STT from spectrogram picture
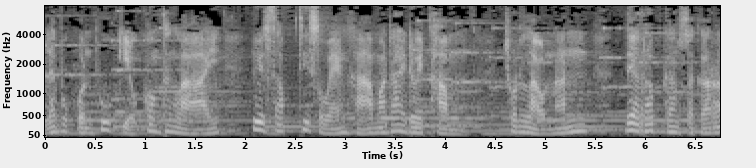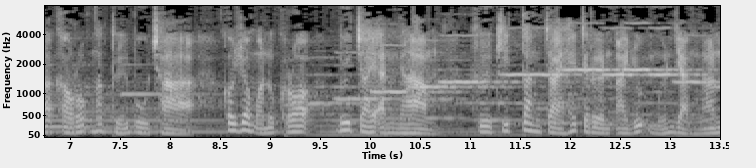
และบุคคลผู้เกี่ยวข้องทั้งหลาย ด้วยทรัพย์ที่แสวงหามาได้โดยธรรม ชนเหล่านั้นได้รับการสักการะเคารพนับถือบูชา ก็ย่อมอนุเคราะห์ด้วยใจอันงาม คือคิดตั้งใจให้เจริญอายุเหมือนอย่างนั้น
